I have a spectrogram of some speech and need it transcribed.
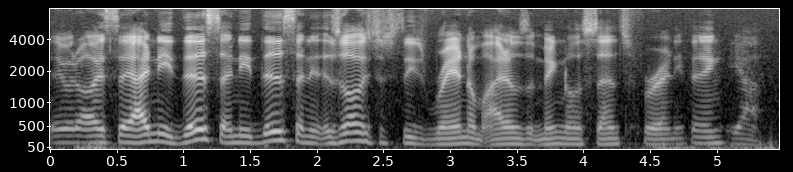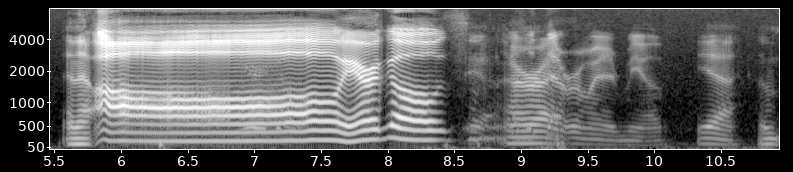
they would always say, "I need this, I need this, And need." There's always just these random items that make no sense for anything. yeah, and then oh, here it goes. Yeah, that's all what right. That reminded me of. Yeah, um,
